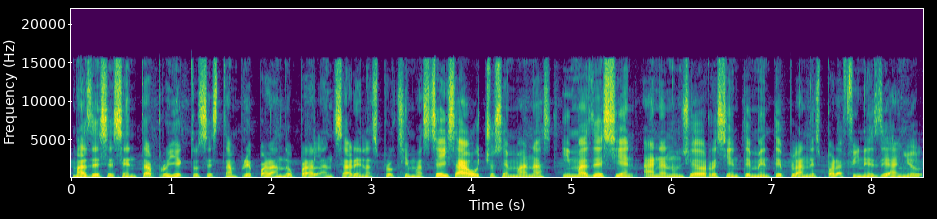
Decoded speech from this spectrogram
más de 60 proyectos se están preparando para lanzar en las próximas 6 a 8 semanas y más de 100 han anunciado recientemente planes para fines de año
